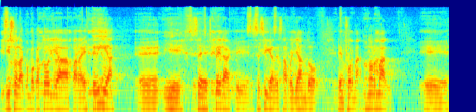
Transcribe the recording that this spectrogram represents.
hizo la convocatoria para este día eh, y se espera que se siga desarrollando en forma normal eh,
